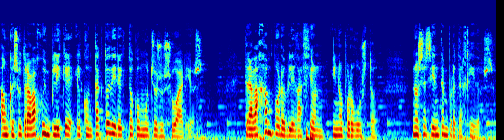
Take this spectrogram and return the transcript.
aunque su trabajo implique el contacto directo con muchos usuarios. Trabajan por obligación y no por gusto. No se sienten protegidos.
